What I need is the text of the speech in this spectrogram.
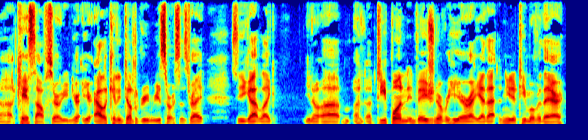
uh, case officer and you're you're allocating Delta Green resources, right? So you got like, you know, uh, a, a deep one invasion over here, right? Yeah, that need a team over there.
